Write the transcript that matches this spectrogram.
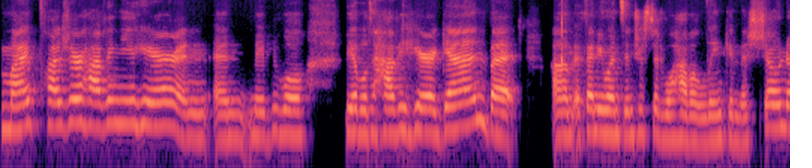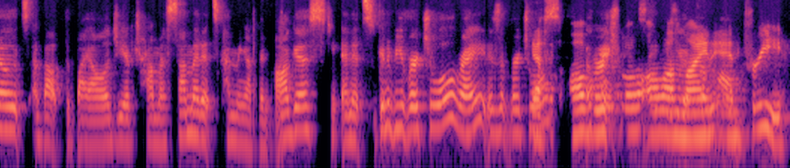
My pleasure having you here, and and maybe we'll be able to have you here again. But um, if anyone's interested, we'll have a link in the show notes about the Biology of Trauma Summit. It's coming up in August, and it's going to be virtual, right? Is it virtual? Yes, all okay. virtual, so all online, and free.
